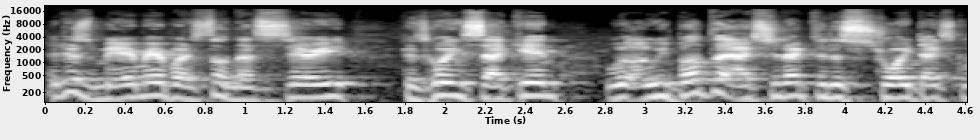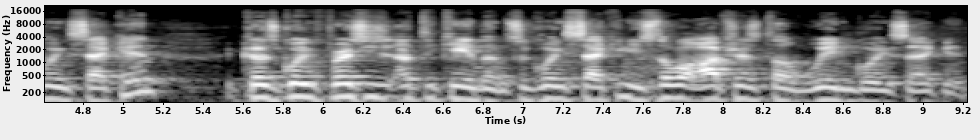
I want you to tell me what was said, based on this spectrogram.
It's just mirror mirror, but it's still necessary because going second, we, we built the extra deck to destroy decks going second because going first you just FTK them. So going second, you still want options to win going second.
